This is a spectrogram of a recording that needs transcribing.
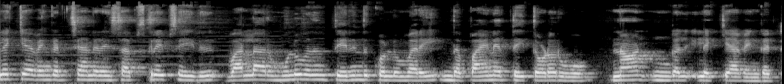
இலக்கிய வெங்கட் சேனலை சப்ஸ்கிரைப் செய்து வரலாறு முழுவதும் தெரிந்து கொள்ளும் வரை இந்த பயணத்தை தொடருவோம். நான் உங்கள் இலக்கியா வெங்கட்.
